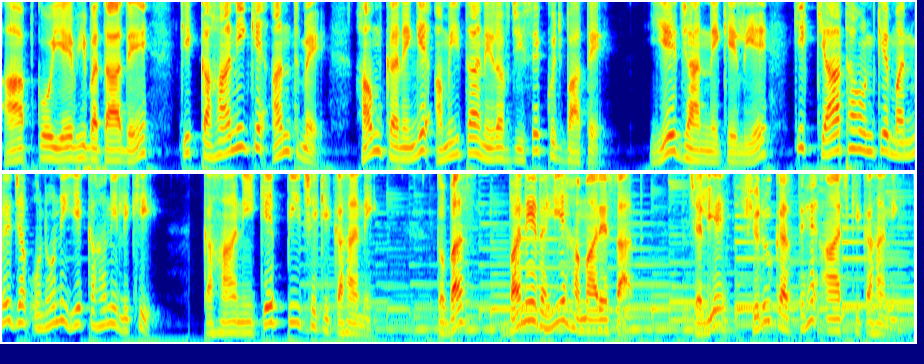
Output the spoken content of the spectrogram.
आपको ये भी बता दें कि कहानी के अंत में हम करेंगे अमिता नीरव जी से कुछ बातें। ये जानने के लिए कि क्या था उनके मन में जब उन्होंने ये कहानी लिखी। कहानी के पीछे की कहानी। तो बस बने रहिए हमारे साथ। चलिए शुरू करते हैं आज की कहानी।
